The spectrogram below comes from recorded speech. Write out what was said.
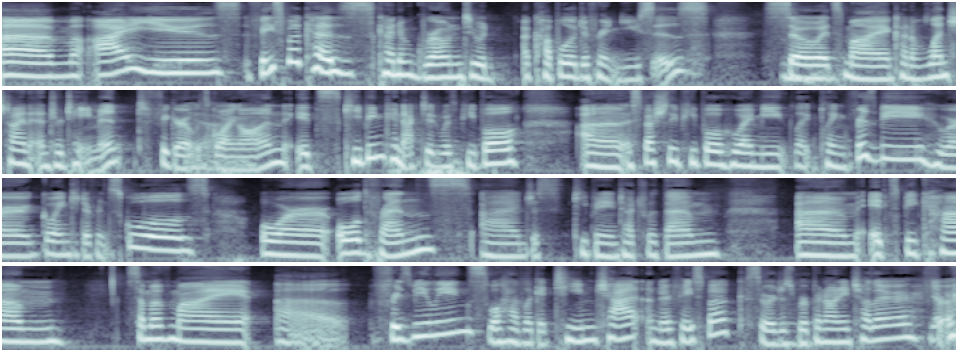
Um, I use Facebook has kind of grown to a, a couple of different uses. So it's my kind of lunchtime entertainment to figure out what's going on. It's keeping connected with people, uh, especially people who I meet like playing frisbee, who are going to different schools, or old friends. Uh, just keeping in touch with them. Um, it's become some of my uh, frisbee leagues We'll have like a team chat under Facebook, so we're just ripping on each other for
